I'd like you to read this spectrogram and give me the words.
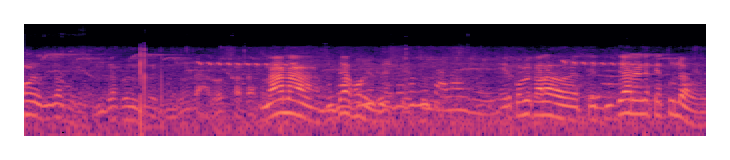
করে করে। করে না না দুটা করে এরকমই কালার হয় তে দুটা নাইলে তেঁতুলা হবে।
